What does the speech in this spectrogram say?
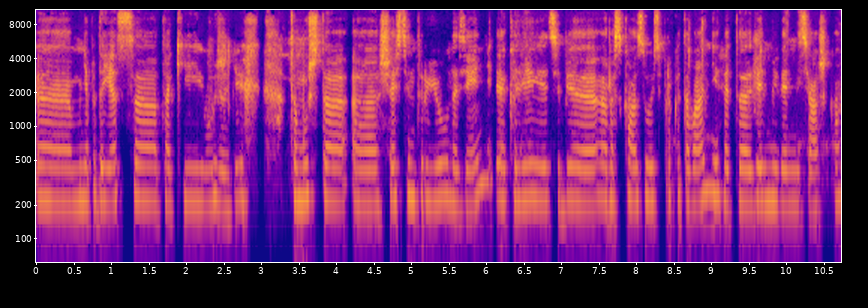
э, мне падаецца такі выжылі тому что э, 6 інтэрв'ю на дзень э, калі тебе расказваюць пра катаванні гэта вельмі вельмі цяжка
